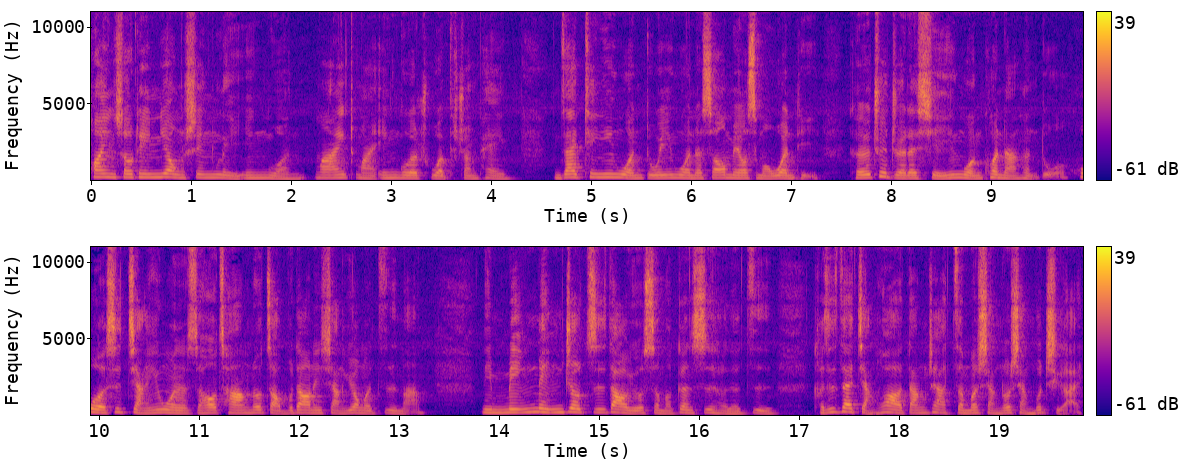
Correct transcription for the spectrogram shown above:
欢迎收听用心理英文，Mind My English with Champagne。你在听英文、读英文的时候没有什么问题，可是却觉得写英文困难很多，或者是讲英文的时候常常都找不到你想用的字吗？你明明就知道有什么更适合的字，可是，在讲话的当下怎么想都想不起来，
